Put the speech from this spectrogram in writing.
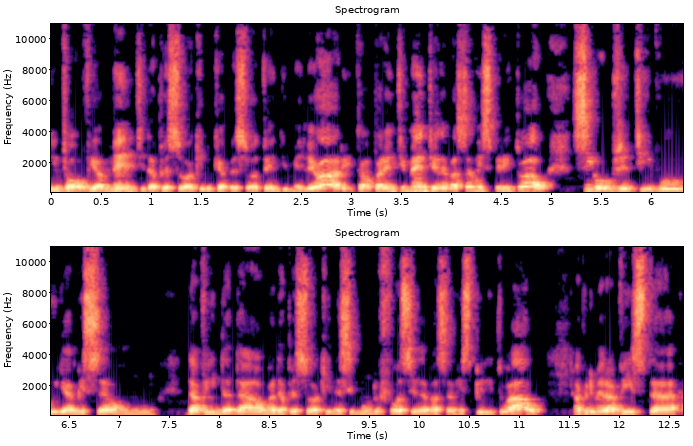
envolve a mente da pessoa, aquilo que a pessoa tem de melhor. Então, aparentemente, elevação espiritual, se o objetivo e a missão da vinda da alma da pessoa aqui nesse mundo fosse elevação espiritual, à primeira vista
